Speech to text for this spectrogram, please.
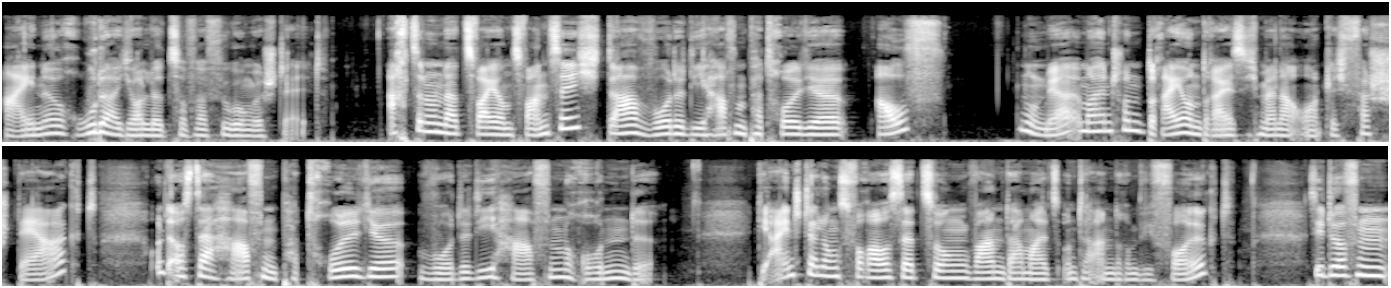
eine Ruderjolle zur Verfügung gestellt. 1822, da wurde die Hafenpatrouille auf nunmehr immerhin schon 33 Männer ordentlich verstärkt und aus der Hafenpatrouille wurde die Hafenrunde. Die Einstellungsvoraussetzungen waren damals unter anderem wie folgt. Sie dürfen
